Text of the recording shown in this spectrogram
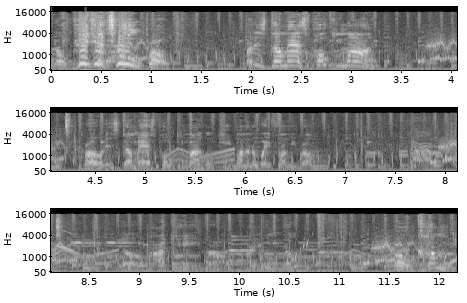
Yo, Pikachu, bro. What is dumbass Pokemon. Bro, this dumbass Pokemon gonna keep running away from me, bro. Yo, I came, bro. Are you gonna really? Bro, come on.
